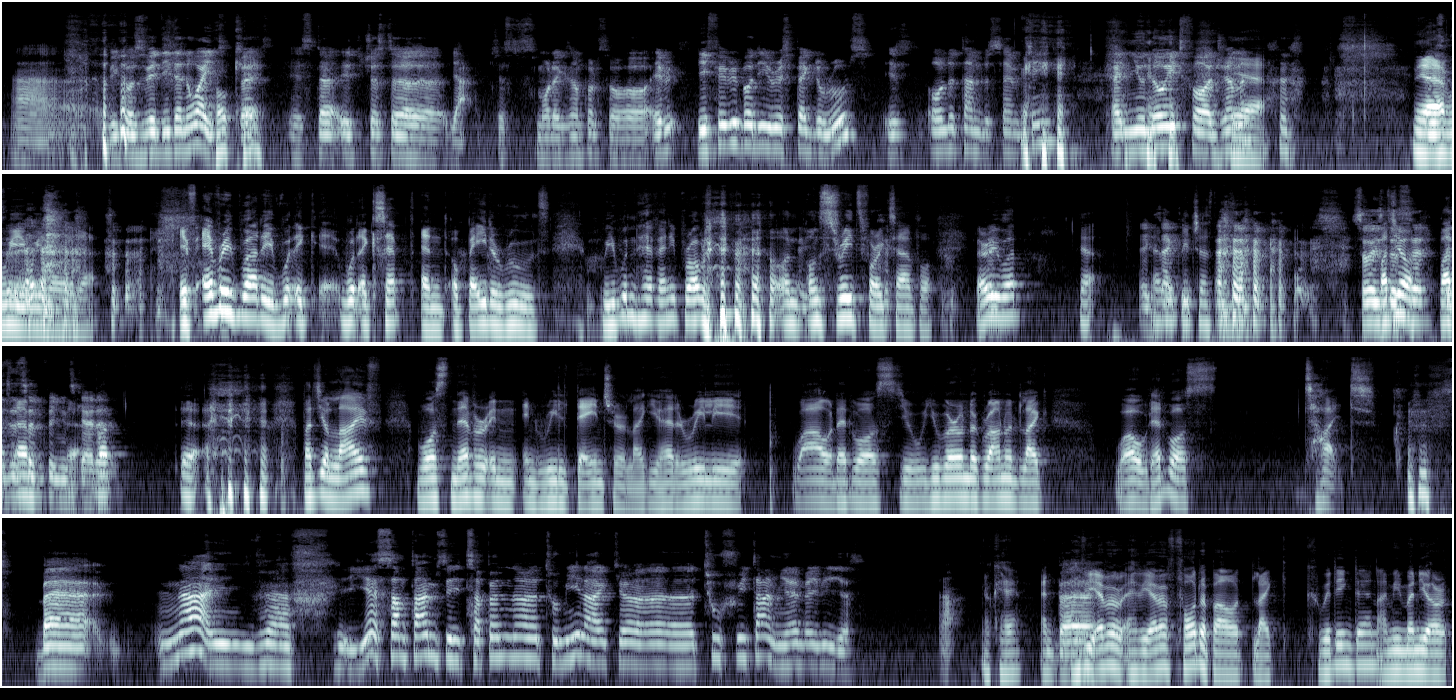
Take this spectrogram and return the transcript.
uh, because they didn't wait. Okay. But it's, the, it's just a yeah, just a small example. So every, if everybody respect the rules, it's all the time the same thing, and you know it for a German. Yeah. Yeah, we, we know. Yeah, if everybody would would accept and obey the rules, we wouldn't have any problem on on streets, for example. Very what? Yeah, that would be exactly. just. so it's But the, your- but, the um, same thing in yeah, but- Yeah, but your life was never in in real danger. Like you had a really, wow, that was you. You were on the ground and like, wow, that was tight. But nah, uh, yes, sometimes it's happened uh, to me like uh, two, three times. Yeah, maybe yes. Okay. And But- have you ever have you ever thought about like quitting then? I mean, when you are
